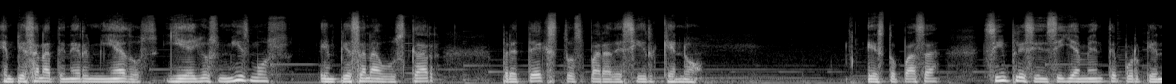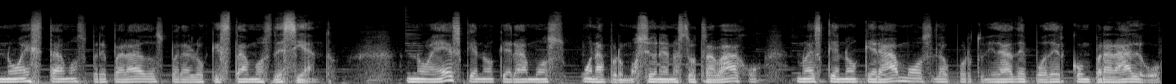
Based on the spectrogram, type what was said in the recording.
empiezan a tener miedos y ellos mismos empiezan a buscar pretextos para decir que no. Esto pasa simple y sencillamente porque no estamos preparados para lo que estamos deseando. No es que no queramos una promoción en nuestro trabajo, no es que no queramos la oportunidad de poder comprar algo,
